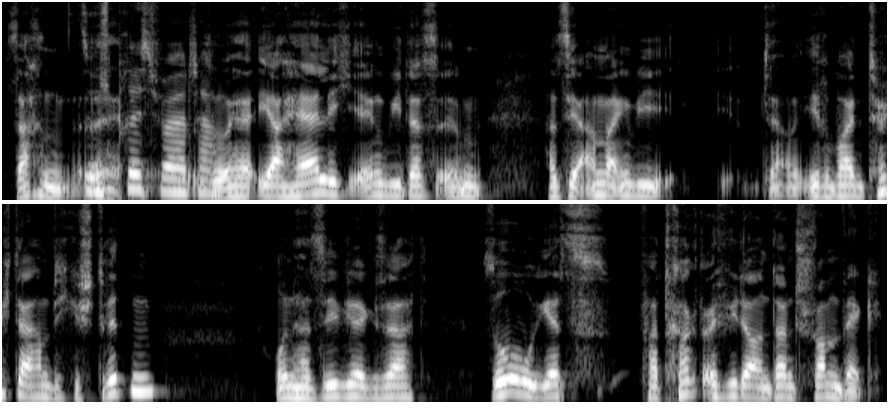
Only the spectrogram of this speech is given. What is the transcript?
Sachen. So äh, Sprichwörter. So, ja, herrlich irgendwie, das ähm, hat sie einmal irgendwie, ja, ihre beiden Töchter haben sich gestritten und hat Silvia gesagt, so, jetzt vertragt euch wieder und dann schwamm weg.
